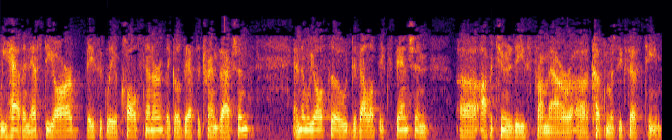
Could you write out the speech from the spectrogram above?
We have an SDR, basically a call center that goes after transactions. And then we also develop expansion opportunities from our customer success team.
